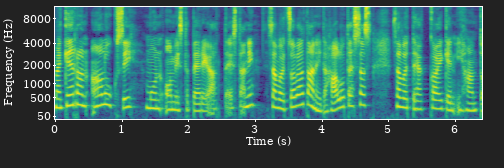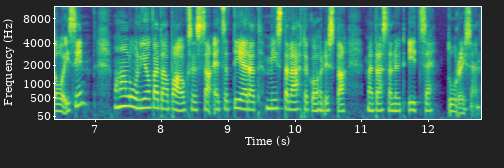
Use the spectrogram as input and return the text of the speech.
Mä kerron aluksi mun omista periaatteistani. Sä voit soveltaa niitä halutessas, sä voit tehdä kaiken ihan toisin. Mä haluan joka tapauksessa, että sä tiedät, mistä lähtökohdista mä tässä nyt itse turisen.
